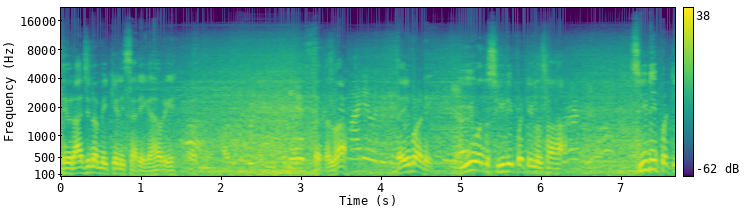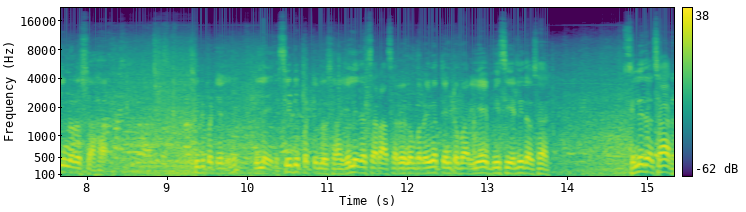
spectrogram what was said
ನೀವು ರಾಜೀನಾಮೆ ಕೇಳಿ ಸರ್ ಈಗ ಅವರಿಗೆ. ಗೊತ್ತಲ್ವಾ? ಅವರಿಗೆ ದಯಮಾಡಿ ಈ ಒಂದು ಸಿ ಡಿ ಪಟ್ಟಿಲೂ ಸಹ ಸಿ ಡಿ ಪಟ್ಟಿನೂ ಸಹ ಸಿ ಡಿ ಪಟ್ಟಿಯಲ್ಲಿ ಇಲ್ಲೇ ಇದೆ ಸಿ ಡಿ ಪಟ್ಟಿಲೂ ಸಹ ಎಲ್ಲಿದೆ ಸರ್ ಆ ಸರ್ವೆ ನಂಬರ್ ಐವತ್ತೆಂಟು ಬಾರಿ ಎ ಬಿ ಸಿ ಎಲ್ಲಿದ್ದಾವೆ ಸರ್? ಎಲ್ಲಿದೆ ಸರ್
